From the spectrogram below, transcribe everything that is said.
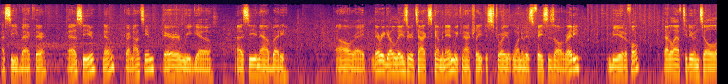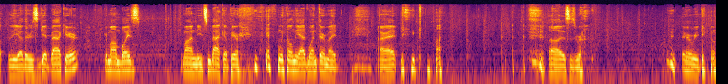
I see you back there. I see you. No? Do I not see him? There we go. I see you now, buddy. All right. There we go. Laser attacks coming in. We can actually destroy one of his faces already. Beautiful. That'll have to do until the others get back here. Come on, boys. Come on, need some backup here. we only had one thermite. All right. Come on. oh, this is rough. There we go.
